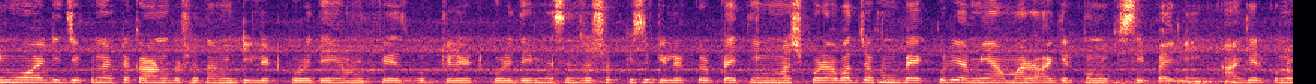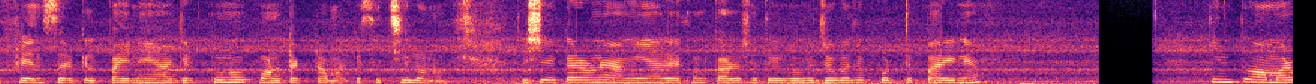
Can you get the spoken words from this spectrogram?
ইমো আইডি যে কোনো একটা কারণবশত আমি ডিলিট করে দিই, আমি ফেসবুক ডিলিট করে দিই মেসেঞ্জার সব কিছু ডিলিট করে প্রায় তিন মাস পরে আবার যখন ব্যাক করি, আমি আমার আগের কোনো কিছুই পাই নাই। আগের কোনো ফ্রেন্ড সার্কেল পাই নাই, আগের কোনো কন্ট্যাক্ট আমার কাছে ছিল না। তো সেই কারণে আমি আর এখন কারোর সাথে ওইভাবে যোগাযোগ করতে পারি না। কিন্তু আমার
